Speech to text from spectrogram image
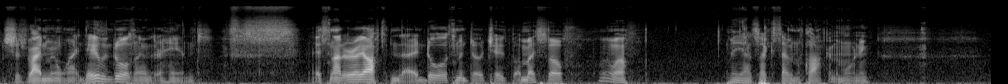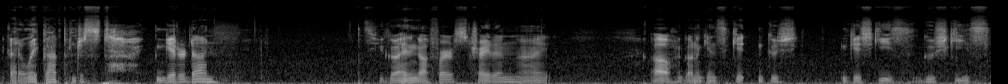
it's just vitamin Y. Daily duels on the other hand. It's not very often that I duel with my Mendoches by myself. Oh well. But yeah, it's like 7 o'clock in the morning. Gotta wake up and just get her done. So you go ahead and go first. Trade in. Alright. Oh, we're going against Gush Gishkis. Gushkis.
